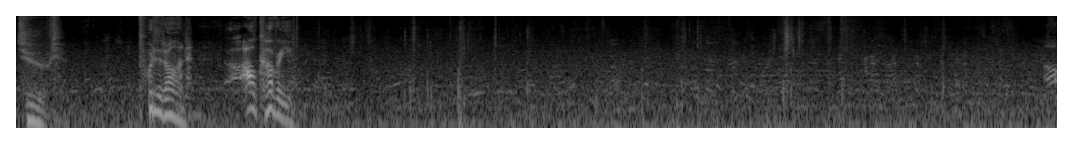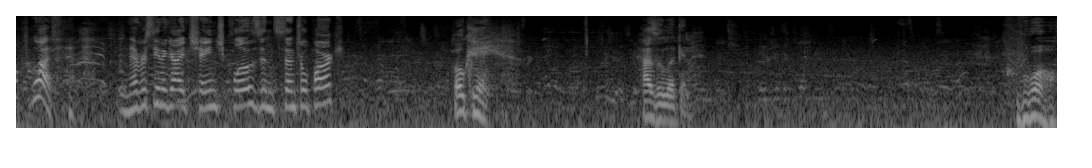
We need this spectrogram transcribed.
Dude, put it on. I'll cover you. What? Never seen a guy change clothes in Central Park? Okay. How's it looking? Whoa.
